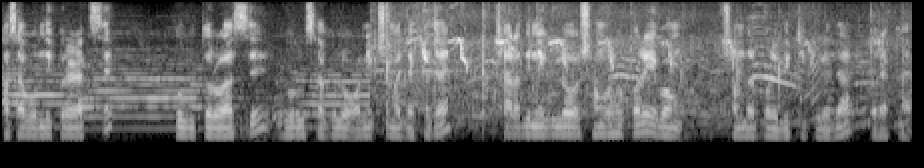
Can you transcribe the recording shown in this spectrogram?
খাঁচাবন্দি করে রাখছে। কবুতরও আছে, গরু, ছাগলও অনেক সময় দেখা যায়। সারাদিন এগুলো সংগ্রহ করে এবং সন্ধ্যার পরে বিক্রি করে দেয়, এরা খায়।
